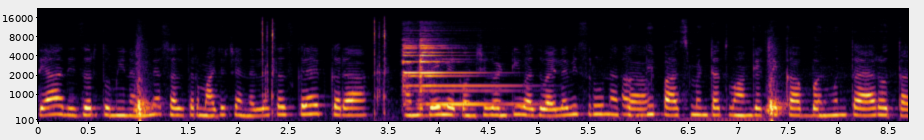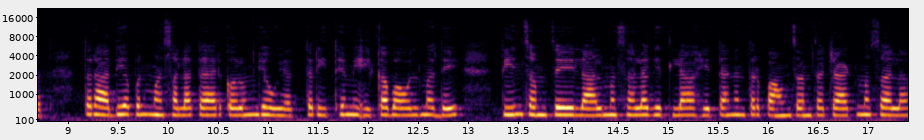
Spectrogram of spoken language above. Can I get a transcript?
त्याआधी जर तुम्ही नवीन असाल तर माझ्या चॅनलला सबस्क्राईब करा. आणि बेल आयकॉनची घंटी वाजवायला विसरू नका. अगदी पाच मिनटात वांग्याचे काप बनवून तयार होतात. तर आधी आपण मसाला तयार करून घेऊयात. तर इथे मी एका बाउलमध्ये तीन चमचे लाल मसाला घेतला आहे. त्यानंतर पाऊण चमचा चाट मसाला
